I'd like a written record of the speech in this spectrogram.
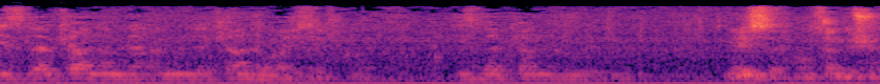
İzler kâne emle kâne vahide. İzler kâne Neyse onu sen düşün.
